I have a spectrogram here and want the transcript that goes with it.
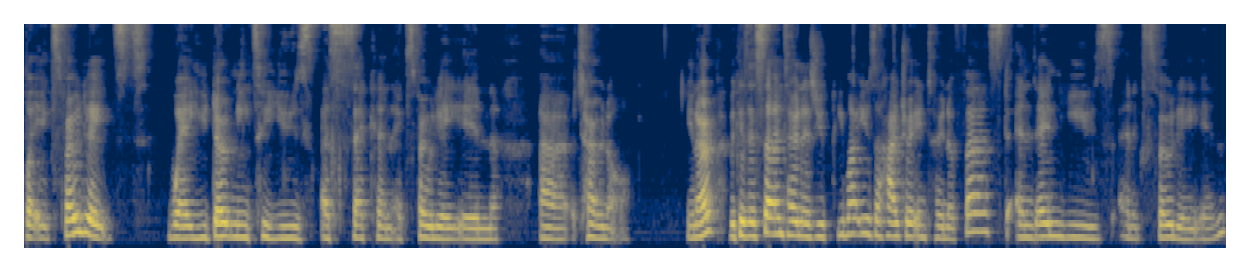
but it exfoliates where you don't need to use a second exfoliating uh, toner. You know, because there's certain toners you you might use a hydrating toner first and then use an exfoliating.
